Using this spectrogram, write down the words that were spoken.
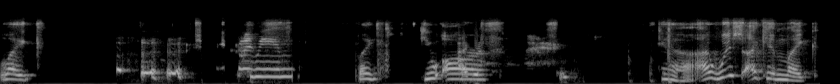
like you know what I mean? Like you are Yeah, I wish I can like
